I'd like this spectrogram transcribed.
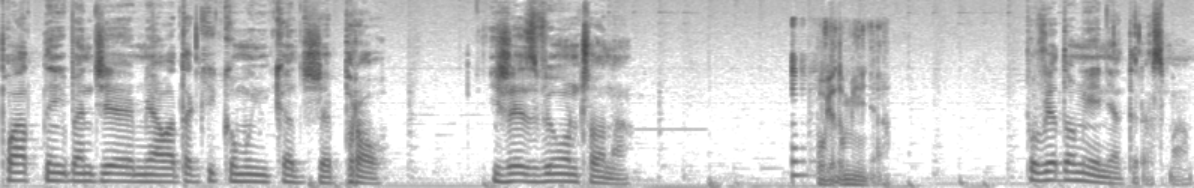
płatnej, będzie miała taki komunikat, że Pro i że jest wyłączona. Powiadomienia. Powiadomienia teraz mamy.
